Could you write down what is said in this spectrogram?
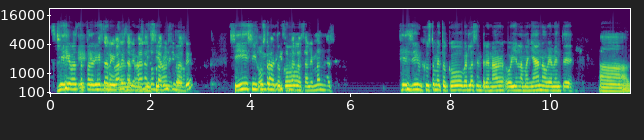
Sí, va a estar padrísimo. Eh, estas rivales alemanas son bravísimas, ¿eh? Sí, sí, son justo me tocó. las alemanas. Sí, sí, justo me tocó verlas entrenar hoy en la mañana, obviamente Uh,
